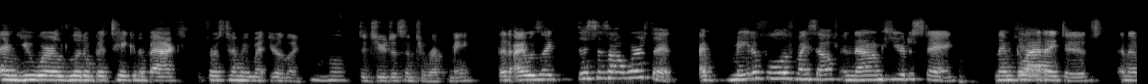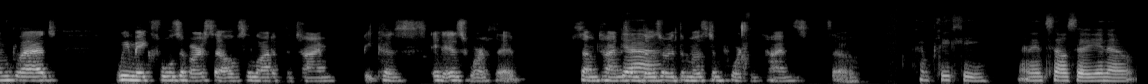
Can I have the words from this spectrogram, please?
and you were a little bit taken aback the first time we met you're like mm-hmm. did you just interrupt me that i was like this is all worth it i made a fool of myself and now i'm here to stay and i'm glad yeah. i did and i'm glad we make fools of ourselves a lot of the time because it is worth it sometimes yeah. and those are the most important times so completely and it's also you know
